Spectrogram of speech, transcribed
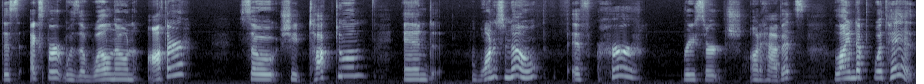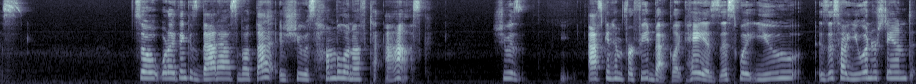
This expert was a well known author so she talked to him and wanted to know if her research on habits lined up with his. So, what I think is badass about that is she was humble enough to ask. She was asking him for feedback like, "Hey, is this what you is this how you understand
